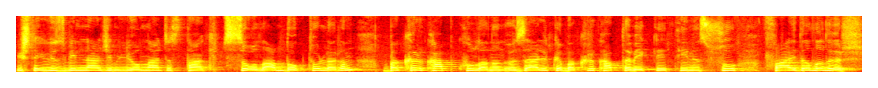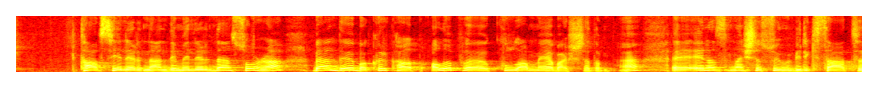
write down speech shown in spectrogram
işte yüz binlerce milyonlarca takipçisi olan doktorların bakır kap kullanın. Özellikle bakır kapta beklettiğiniz su faydalıdır tavsiyelerinden, demelerinden sonra ben de bakır kap alıp e, kullanmaya başladım. E, en azından işte suyumu 1-2 saat e,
